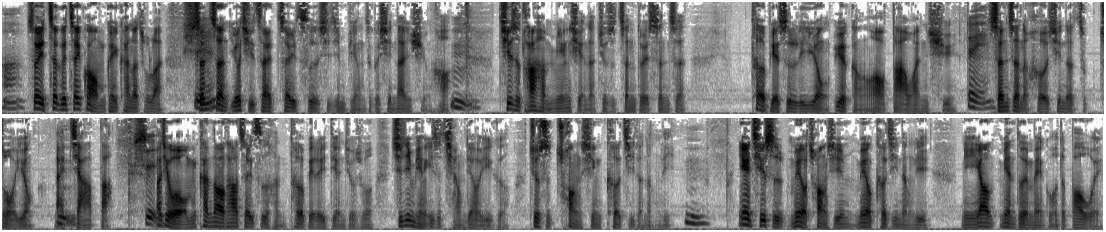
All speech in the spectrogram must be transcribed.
哈，所以这个这一块我们可以看得出来，深圳尤其在这一次习近平这个新南巡哈。嗯。其实它很明显的就是针对深圳，特别是利用粤港澳大湾区对深圳的核心的作用来加大。是，而且我我们看到他这次很特别的一点，就是说习近平一直强调一个，就是创新科技的能力。嗯，因为其实没有创新、没有科技能力，你要面对美国的包围，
